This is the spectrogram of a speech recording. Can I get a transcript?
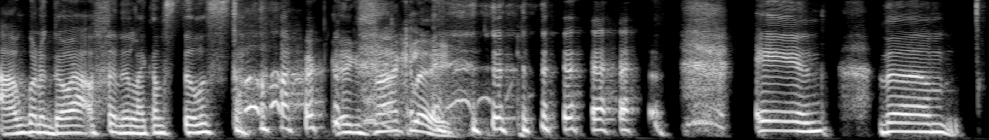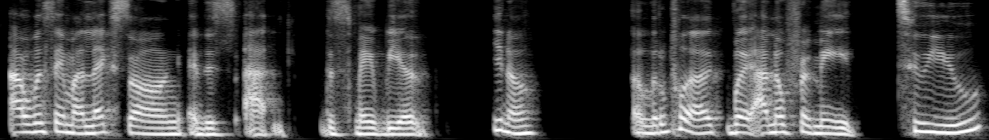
I'm gonna go out feeling like I'm still a star. exactly. and the um, I would say my next song, and this I, this may be a, you know, a little plug, but I know for me, "To You"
